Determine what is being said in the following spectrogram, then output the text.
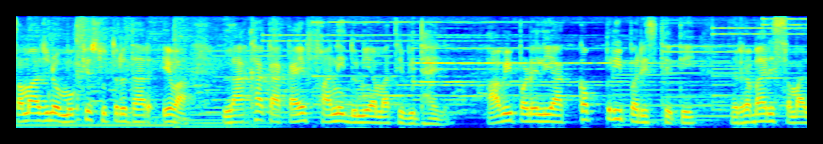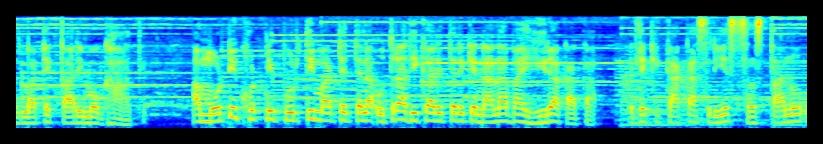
સમાજનો મુખ્ય સૂત્રધાર એવા લાખા કાકાએ ફાની દુનિયામાંથી વિધાઈ આવી પડેલી આ કપરી પરિસ્થિતિ રબારી સમાજ માટે કારીમો ઘા હતી. આ મોટી ખોટની પૂર્તિ માટે તેના ઉત્તરાધિકારી તરીકે નાનાભાઈ હીરા કાકા, એટલે કે કાકાશ્રીએ સંસ્થાનું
